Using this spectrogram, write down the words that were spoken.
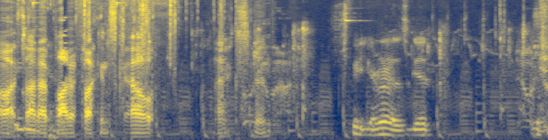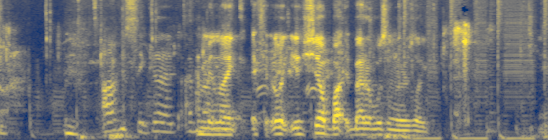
Oh, I thought I bought a fucking scout. Accident. Wait, You're not as good. Obviously good. I've I mean, like, if like, you see how ba- bad it was when there was like, Yeah,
